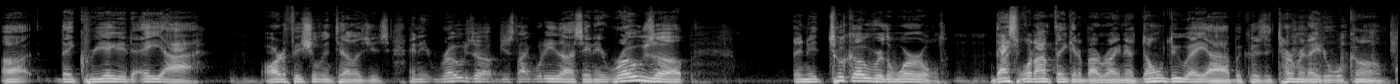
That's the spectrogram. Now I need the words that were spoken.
Uh, they created AI, artificial intelligence, and it rose up just like what Eli saying. It rose up, and it took over the world. That's what I'm thinking about right now. Don't do AI because the Terminator will come.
